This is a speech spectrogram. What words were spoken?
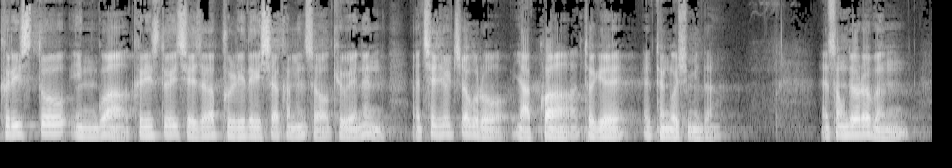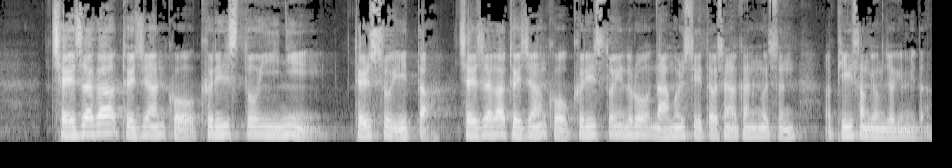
그리스도인과 그리스도의 제자가 분리되기 시작하면서 교회는 체질적으로 약화되게 된 것입니다. 성도 여러분, 제자가 되지 않고 그리스도인이 될 수 있다. 제자가 되지 않고 그리스도인으로 남을 수 있다고 생각하는 것은 비성경적입니다.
